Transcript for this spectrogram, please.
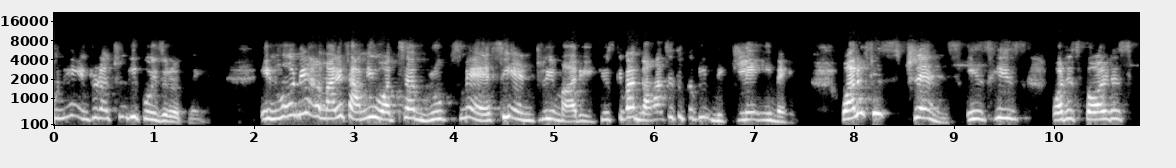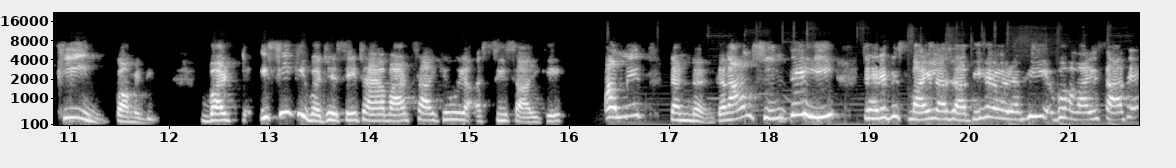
उन्हें इंट्रोडक्शन की कोई ज़रूरत नहीं। इन्होंने हमारे फैमिली व्हाट्सएप ग्रुप्स में ऐसी एंट्री मारी कि उसके बाद वहाँ से तो कभी निकले ही नहीं। One of his strengths is his what is called is clean comedy but इसी की वजह से चाहे आप आठ साल के हो या अस्सी साल के अमित टंडन का नाम सुनते ही चेहरे पे स्माइल आ जाती है और अभी वो हमारे साथ है।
